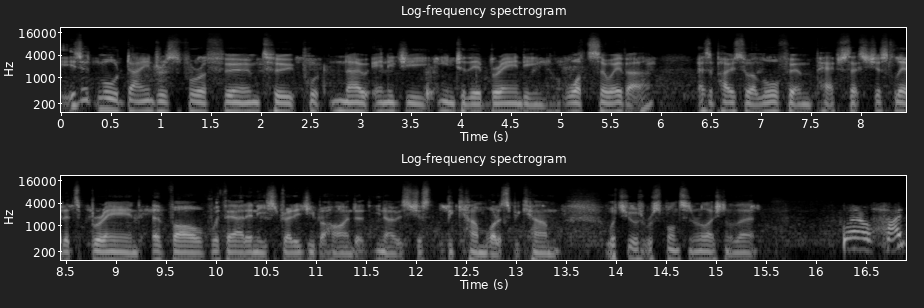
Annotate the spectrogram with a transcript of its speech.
is it more dangerous for a firm to put no energy into their branding whatsoever, as opposed to a law firm perhaps that's just let its brand evolve without any strategy behind it? You know, it's just become what it's become. What's your response in relation to that? Well, I'd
